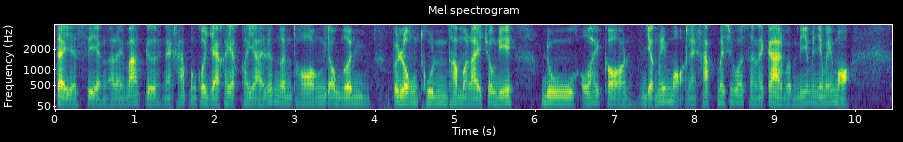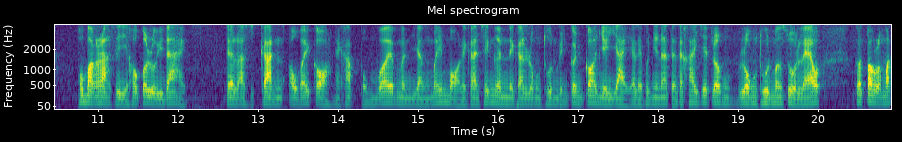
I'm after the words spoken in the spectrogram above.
แต่อย่าเสี่ยงอะไรมากเกินนะครับ บางคนอยากขยับขยายเรื่องเงินทอง เอาเงินไปลงทุนทำอะไรช่วงนี้ ดูเอาไว้ก่อนยังไม่เหมาะนะครับ ไม่ใช่ว่าสถานการณ์แบบนี้มันยังไม่เหมาะ เพราะบางราศีเขาก็ลุยได้ แต่ราศีกันเอาไว้ก่อนนะครับ ผมว่ามันยังไม่เหมาะในการใช้เงินในการลงทุนเป็นก้อนๆใหญ่ๆอะไรพวกนี้นะแต่ถ้าใครจะลงลงทุนบางส่วนแล้ว ก็ต้องระมัด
